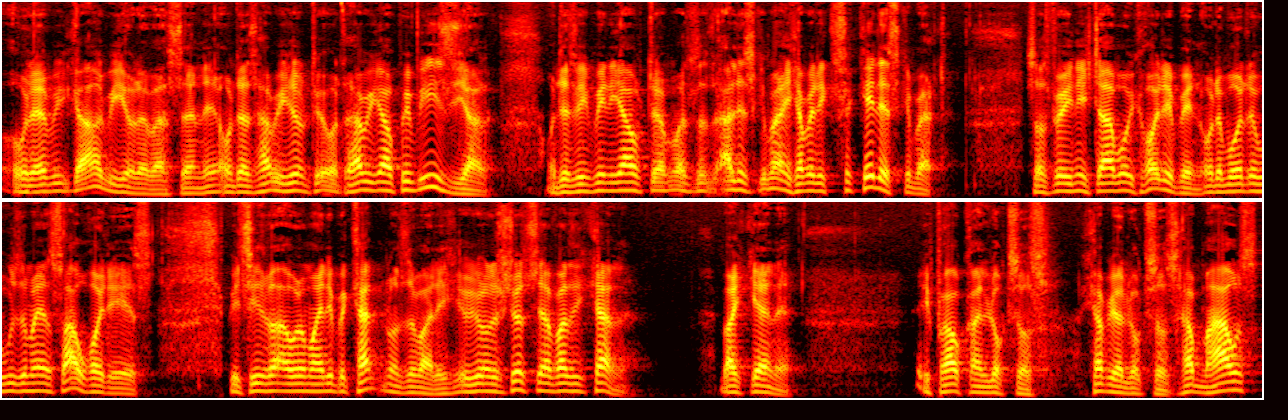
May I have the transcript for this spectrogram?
Oder egal wie oder was dann. Ne? Und das habe ich, hab ich auch bewiesen, ja. Und deswegen bin ich auch alles gemacht. Ich habe nichts Verkehrtes gemacht. Sonst wäre ich nicht da, wo ich heute bin. Oder wo der Husumer SV heute ist. Beziehungsweise auch meine Bekannten und so weiter. Ich unterstütze ja, was ich kann. Mache ich gerne. Ich brauche keinen Luxus. Ich habe ja Luxus. Ich habe ein Haus,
